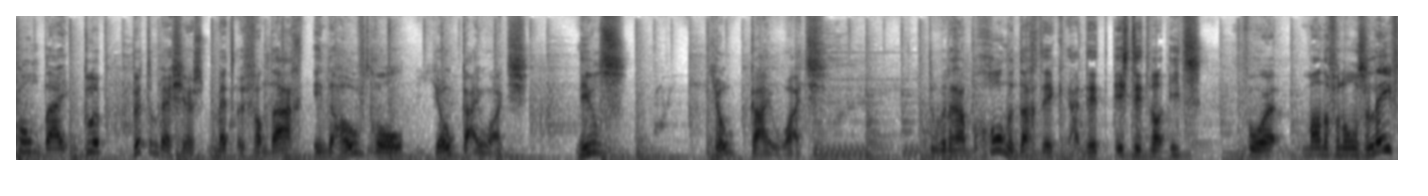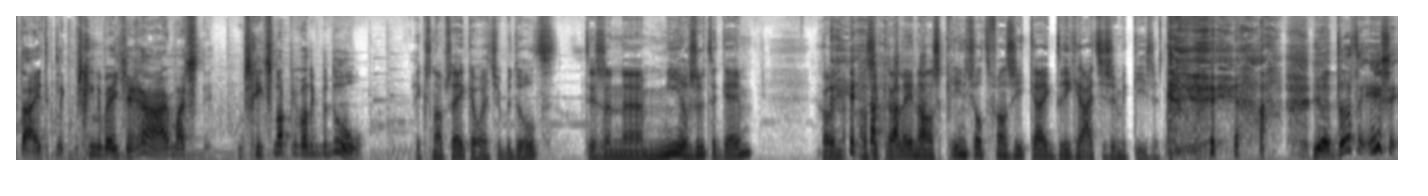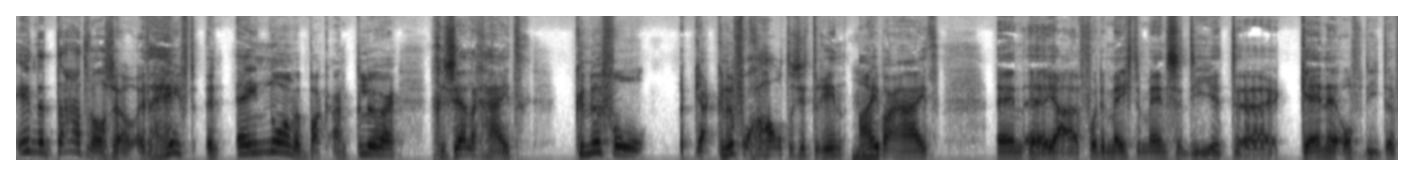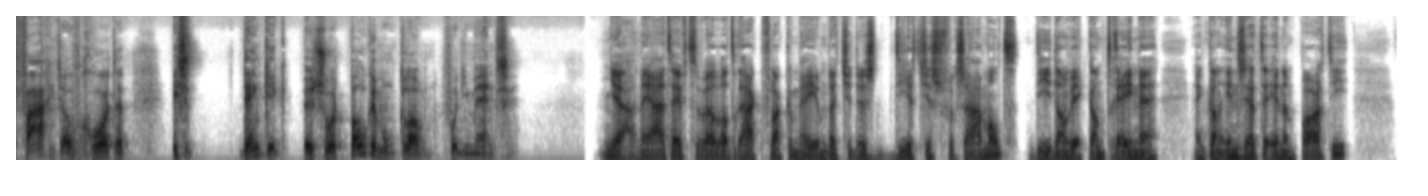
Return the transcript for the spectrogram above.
Welkom bij Club Buttonbashers met vandaag in de hoofdrol Yokai Watch. Niels, Yokai Watch. Toen we eraan begonnen dacht ik, ja, dit, is dit wel iets voor mannen van onze leeftijd? Klinkt misschien een beetje raar, maar misschien snap je wat ik bedoel. Ik snap zeker wat je bedoelt. Het is een eh mierzoete game. Gewoon, als ik er alleen al een screenshot van zie, krijg ik drie gaatjes in mijn kiezen. Ja, dat is inderdaad wel zo. Het heeft een enorme bak aan kleur, gezelligheid, knuffel, ja, knuffelgehalte zit erin, Mhm. aaibaarheid. En eh, ja, voor de meeste mensen die het eh, kennen of die er vaag iets over gehoord hebben, is het denk ik een soort Pokémon-kloon voor die mensen. Ja, nou ja, het heeft er wel wat raakvlakken mee, omdat je dus diertjes verzamelt, die je dan weer kan trainen en kan inzetten in een party.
